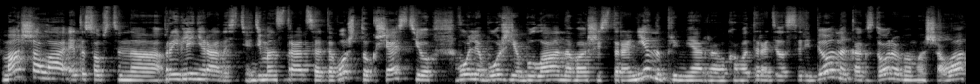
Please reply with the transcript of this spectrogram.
Машала – это, собственно, проявление радости, демонстрация того, что, к счастью, воля Божья была на вашей стороне. Например, у кого-то родился ребенок, как здорово, машала,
